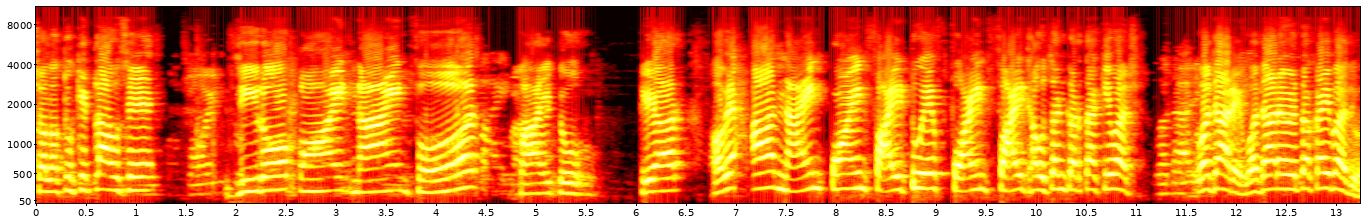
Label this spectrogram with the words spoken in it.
ચલો, તો કેટલા આવશે? Zero point nine four five two clear હવે આ નાઇન પોઈન્ટ ફાઈવ ટુ એ પોઈન્ટ ફાઈવ થાઉઝન્ડ કરતા કેવા છે? વધારે. વધારે. હોય તો કઈ બાજુ?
